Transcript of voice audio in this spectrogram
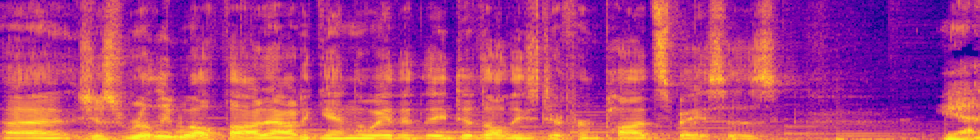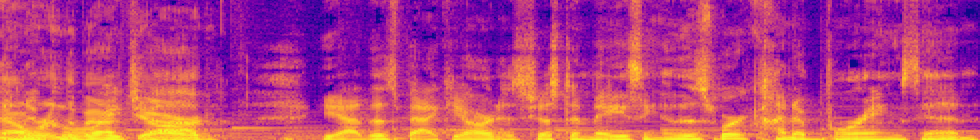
Uh, it's just really well thought out again, the way that they did all these different pod spaces. Yeah. Now we're in the backyard. job. Yeah, this backyard is just amazing. And this is where it kind of brings in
